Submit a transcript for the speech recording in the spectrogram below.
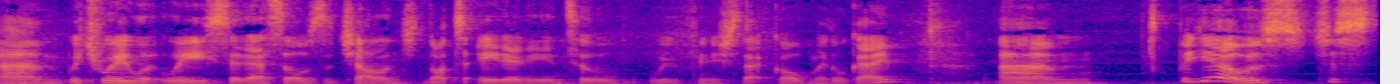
um, which we we set ourselves the challenge not to eat any until we finished that gold medal game. Um, but yeah, it was just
